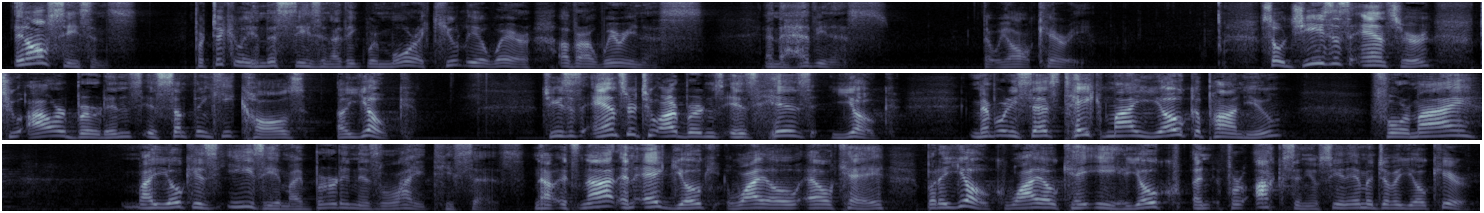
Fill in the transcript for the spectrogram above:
in all seasons particularly in this season, I think we're more acutely aware of our weariness and the heaviness that we all carry. So, Jesus' answer to our burdens is something he calls a yoke. Jesus' answer to our burdens is his yoke. Remember what he says? Take my yoke upon you, for my my yoke is easy and my burden is light, he says. Now, it's not an egg yolk, Y O L K, but a yoke, Y O K E, a yoke for oxen. You'll see an image of a yoke here.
